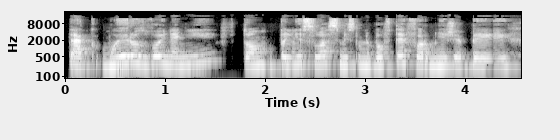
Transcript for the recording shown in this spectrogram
Tak můj rozvoj není v tom úplně slova smyslu, nebo v té formě, že bych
